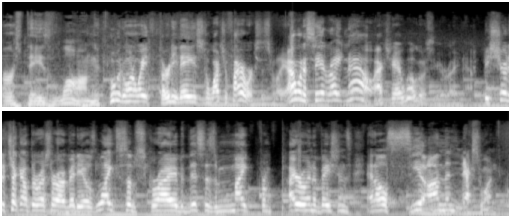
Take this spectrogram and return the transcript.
Earth days long. Who would want to wait 30 days to watch a fireworks display? I want to see it right now. Actually, I will go see it right now. Be sure to check out the rest of our videos, like, subscribe. This is Mike from Pyro Innovations, and I'll see you on the next one.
